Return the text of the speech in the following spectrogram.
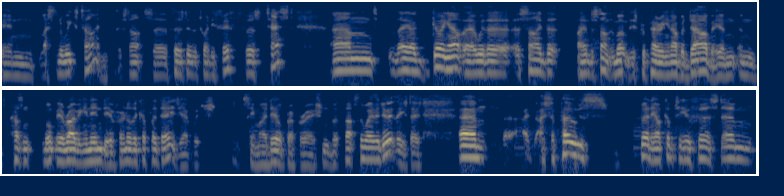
in less than a week's time. It starts uh, Thursday the 25th, first test, and they are going out there with a, a side that I understand at the moment is preparing in Abu Dhabi and, and hasn't won't be arriving in India for another couple of days yet, which doesn't seem ideal preparation, but that's the way they do it these days. Um, I, I, suppose, Bernie, I'll come to you first. Um,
